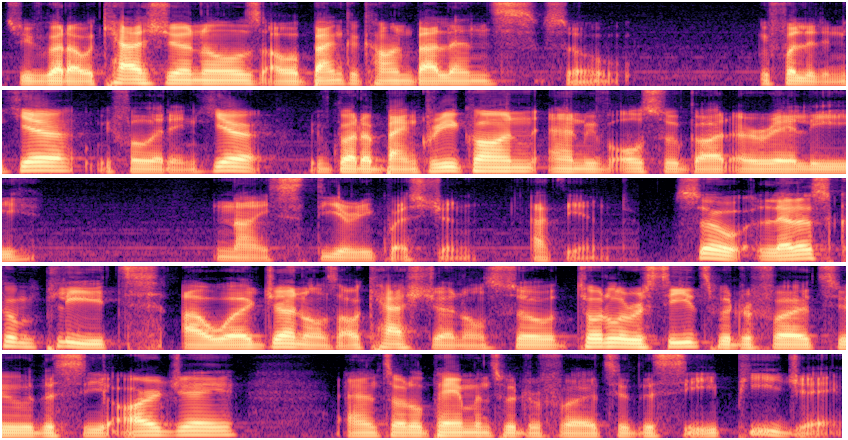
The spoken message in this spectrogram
So we've got our cash journals, our bank account balance. So we fill it in here, we fill it in here. We've got a bank recon, and we've also got a really nice theory question at the end. So let us complete our journals, our cash journals. So total receipts would refer to the CRJ, and total payments would refer to the CPJ.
